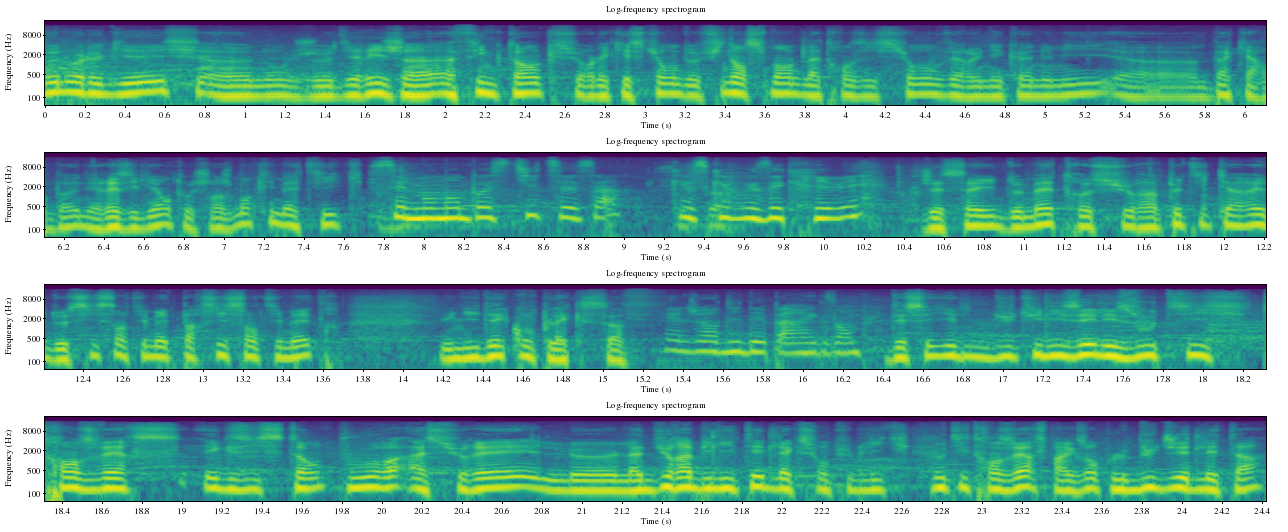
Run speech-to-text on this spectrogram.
Benoît Leguet, euh, donc je dirige un, think tank sur les questions de financement de la transition vers une économie euh, bas carbone et résiliente au changement climatique. C'est le moment post-it, c'est ça? Qu'est-ce que vous écrivez? J'essaye de mettre sur un petit carré de 6 cm par 6 cm une idée complexe. Quel genre d'idée par exemple? D'essayer d'utiliser les outils transverses existants pour assurer la durabilité de l'action publique. L'outil transverse, par exemple, le budget de l'État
